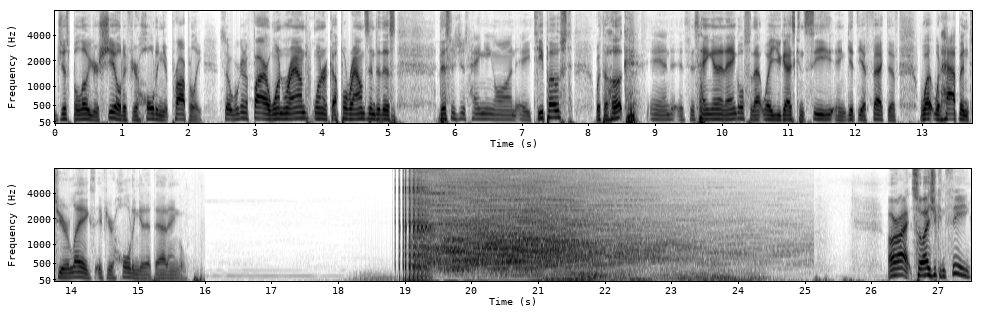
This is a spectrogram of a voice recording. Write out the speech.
just below your shield if you're holding it properly. So we're going to fire one round, one or a couple rounds into this this is just hanging on a T-post with a hook and it's just hanging at an angle so that way you guys can see and get the effect of what would happen to your legs if you're holding it at that angle. All right, so as you can see,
